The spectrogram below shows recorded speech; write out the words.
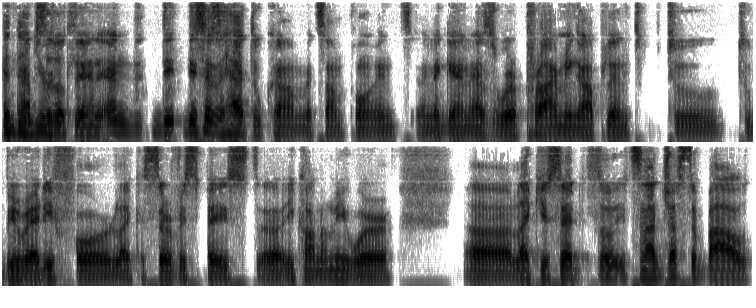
And Absolutely, and, and th- this has had to come at some point. And again, as we're priming Upland to to be ready for like a service based uh, economy, where, uh, like you said, so it's not just about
